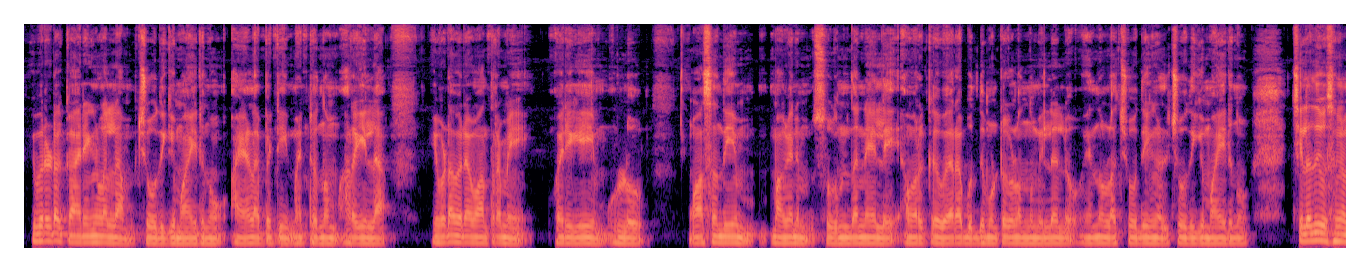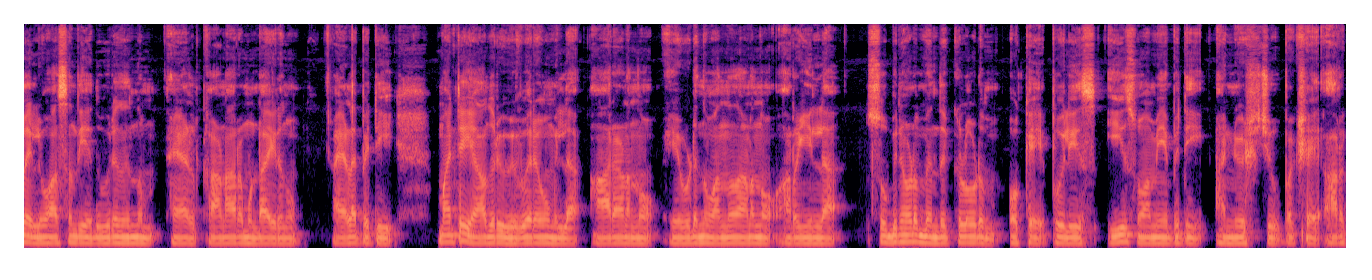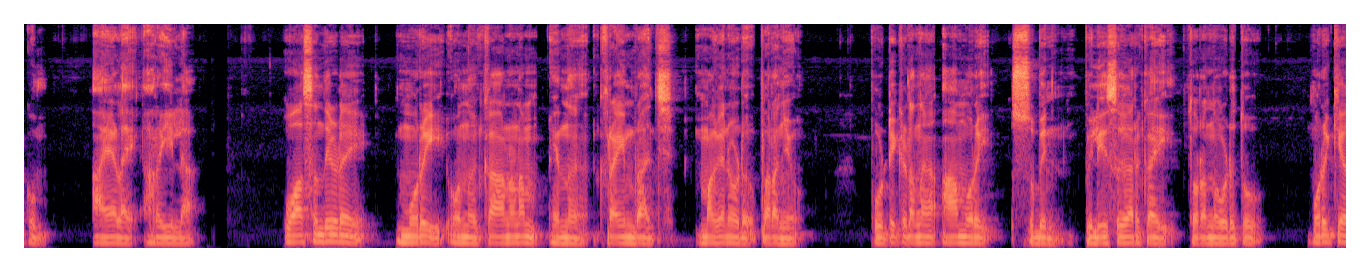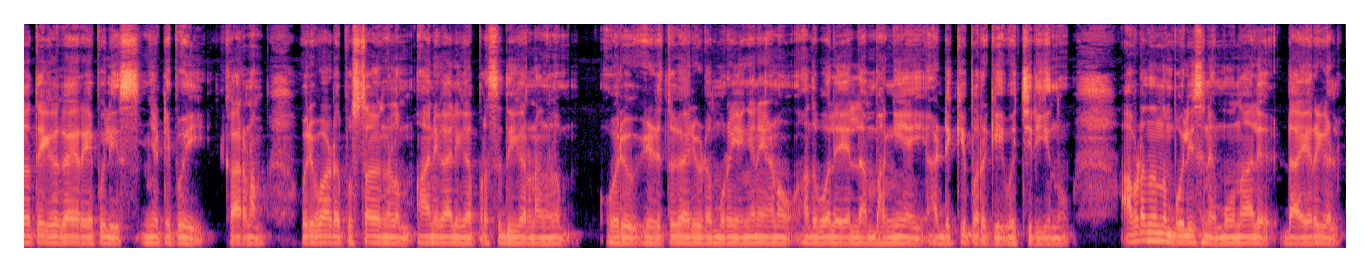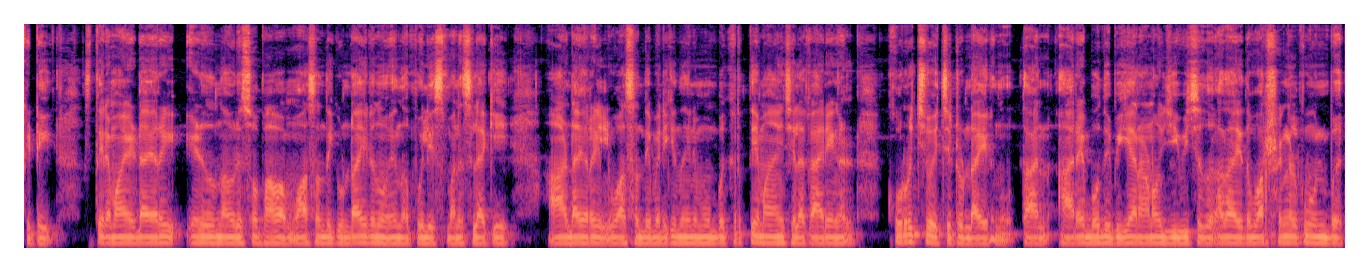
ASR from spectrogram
ഇവരുടെ കാര്യങ്ങളെല്ലാം ചോദിക്കുമായിരുന്നു. അയാളെപ്പറ്റി മറ്റൊന്നും അറിയില്ല. ഇവിടെ വരെ മാത്രമേ വരികയും ഉള്ളൂ. വാസന്തിയും മകനും സുഖം തന്നെയല്ലേ? അവർക്ക് വേറെ ബുദ്ധിമുട്ടുകളൊന്നുമില്ലല്ലോ എന്നുള്ള ചോദ്യങ്ങൾ ചോദിക്കുമായിരുന്നു. ചില ദിവസങ്ങളിൽ വാസന്തിയെ ദൂരെ നിന്നും അയാൾ കാണാറുമുണ്ടായിരുന്നു. അയാളെപ്പറ്റി മറ്റ് യാതൊരു വിവരവുമില്ല. ആരാണെന്നോ എവിടുന്ന് വന്നതാണെന്നോ അറിയില്ല. സുബിനോടും ബന്ധുക്കളോടും ഒക്കെ പോലീസ് ഈ സ്വാമിയെപ്പറ്റി അന്വേഷിച്ചു. പക്ഷേ ആർക്കും അയാളെ അറിയില്ല. വാസന്തിയുടെ മുറി ഒന്ന് കാണണം എന്ന് ക്രൈംബ്രാഞ്ച് മകനോട് പറഞ്ഞു. പൂട്ടിക്കിടന്ന ആ മുറി സുബിൻ പോലീസുകാർക്കായി തുറന്നുകൊടുത്തു. മുറിക്കകത്തേക്ക് കയറിയ പോലീസ് ഞെട്ടിപ്പോയി. കാരണം ഒരുപാട് പുസ്തകങ്ങളും ആനുകാലിക പ്രസിദ്ധീകരണങ്ങളും ഒരു എഴുത്തുകാരിയുടെ മുറി എങ്ങനെയാണോ അതുപോലെ എല്ലാം ഭംഗിയായി അടുക്കി പെറുക്കി വച്ചിരിക്കുന്നു. അവിടെ നിന്നും പോലീസിന് മൂന്നാൽ ഡയറികൾ കിട്ടി. സ്ഥിരമായി ഡയറി എഴുതുന്ന ഒരു സ്വഭാവം വാസന്തിക്കുണ്ടായിരുന്നു എന്ന് പോലീസ് മനസ്സിലാക്കി. ആ ഡയറിയിൽ വാസന്തി മരിക്കുന്നതിന് മുമ്പ് കൃത്യമായ ചില കാര്യങ്ങൾ കുറിച്ചു വെച്ചിട്ടുണ്ടായിരുന്നു. താൻ ആരെ ബോധിപ്പിക്കാനാണോ ജീവിച്ചത്? അതായത് വർഷങ്ങൾക്ക് മുൻപ്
